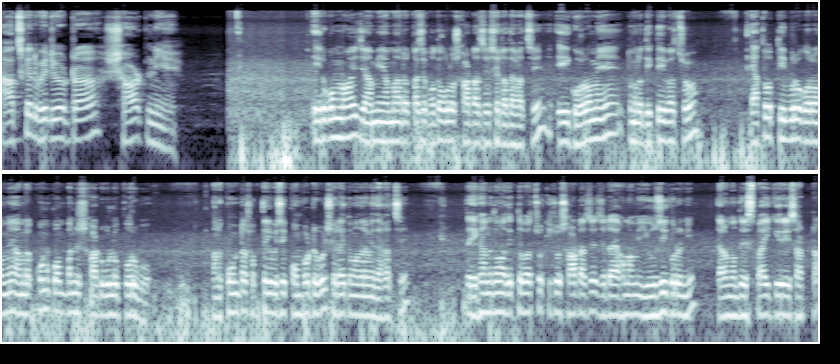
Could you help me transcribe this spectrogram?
আজকের ভিডিওটা শার্ট নিয়ে। এরকম নয় যে আমি আমার কাছে কতগুলো শার্ট আছে সেটা দেখাচ্ছি। এই গরমে তোমরা দেখতেই পাচ্ছ, এত তীব্র গরমে আমরা কোন কোম্পানির শার্টগুলো পরবো? মানে কোনটা সবথেকে বেশি কমফোর্টেবল সেটাই তোমাদের আমি দেখাচ্ছি। তো এখানে তোমরা দেখতে পাচ্ছ কিছু শার্ট আছে যেটা এখন আমি ইউজই করিনি, তার মধ্যে স্পাইকের এই শার্টটা।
